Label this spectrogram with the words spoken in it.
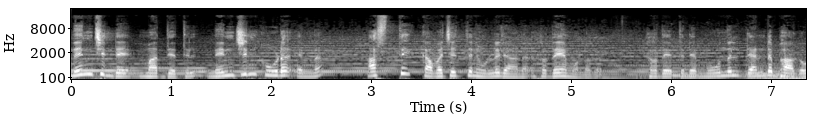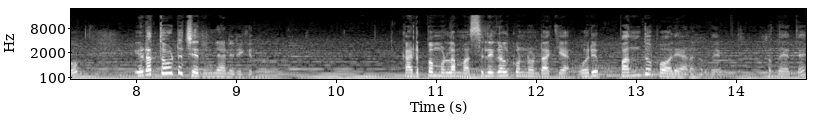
നെഞ്ചിന്റെ മധ്യത്തിൽ നെഞ്ചിൻ കൂട് എന്ന അസ്ഥി കവചത്തിനുള്ളിലാണ് ഹൃദയമുള്ളത്. ഹൃദയത്തിന്റെ മൂന്നിൽ രണ്ട് ഭാഗവും ഇടത്തോട്ട് ചെരിഞ്ഞാണിരിക്കുന്നത് കടുപ്പമുള്ള മസിലുകൾ കൊണ്ടുണ്ടാക്കിയ ഒരു പന്ത് പോലെയാണ് ഹൃദയം. ഹൃദയത്തെ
